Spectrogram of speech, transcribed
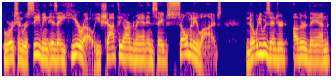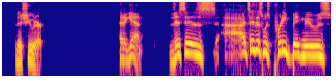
who works in receiving, is a hero. He shot the armed man and saved so many lives. Nobody was injured other than the shooter. And again, this is, I'd say this was pretty big news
